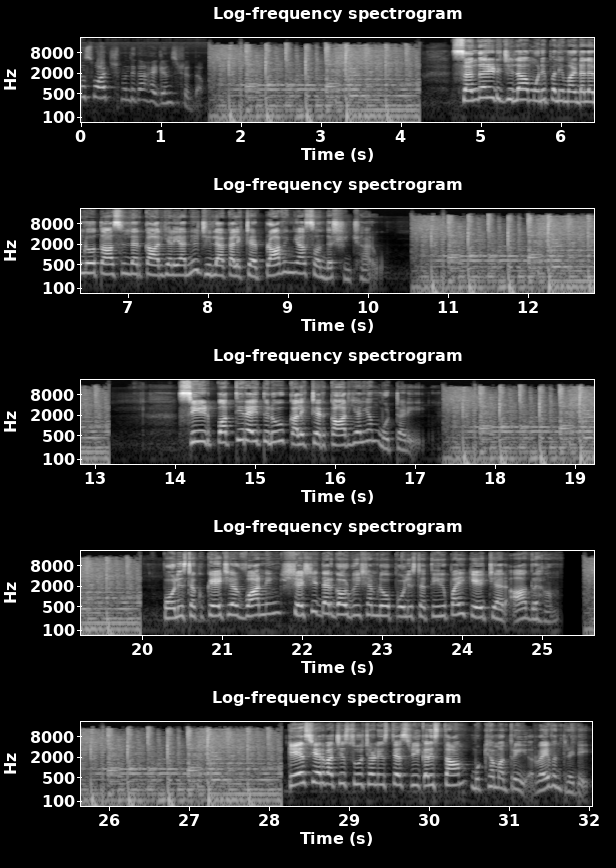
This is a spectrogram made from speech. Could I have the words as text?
News watch ముందుగా headlines చూద్దాం. సంగారెడ్డి జిల్లా మునిపల్లి మండలంలో తహసీల్దార్ కార్యాలయాన్ని జిల్లా కలెక్టర్ ప్రావీణ్య సందర్శించారు. సీడ్ పత్తి రైతులు కలెక్టర్ కార్యాలయం ముట్టడి. పోలీసులకు కేటీఆర్ వార్నింగ్ శశిధర్ గౌడ్ విషయంలో పోలీసుల తీరుపై కేటీఆర్ ఆగ్రహం. కేసీఆర్ వచ్చి సూచన ఇస్తే స్వీకరిస్తాం ముఖ్యమంత్రి రేవంత్ రెడ్డి.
